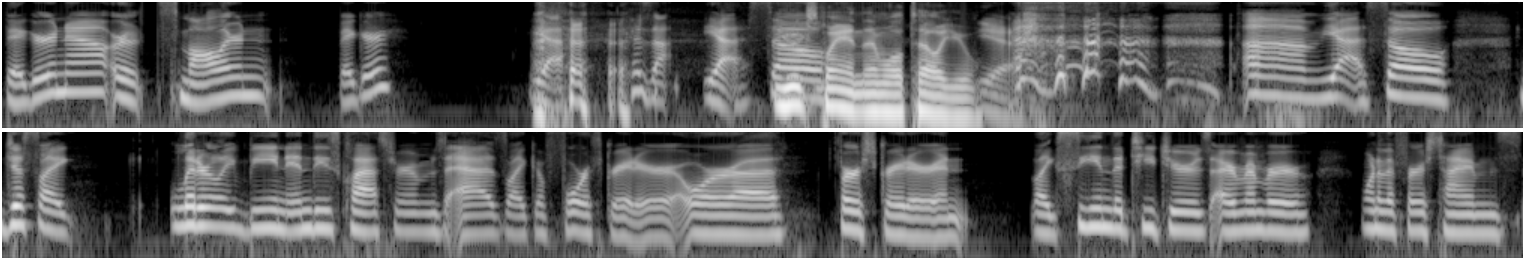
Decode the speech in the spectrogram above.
bigger now or smaller and bigger yeah because yeah so you explain, and then we'll tell you. Yeah. um yeah so just like literally being in these classrooms as like a fourth grader or a first grader and like seeing the teachers i remember one of the first times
